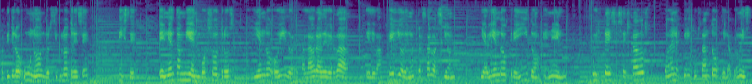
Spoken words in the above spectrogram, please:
capítulo 1, versículo 13, dice, en él también vosotros, habiendo oído la palabra de verdad, el Evangelio de nuestra salvación, y habiendo creído en él, fuisteis sellados con el Espíritu Santo de la promesa,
